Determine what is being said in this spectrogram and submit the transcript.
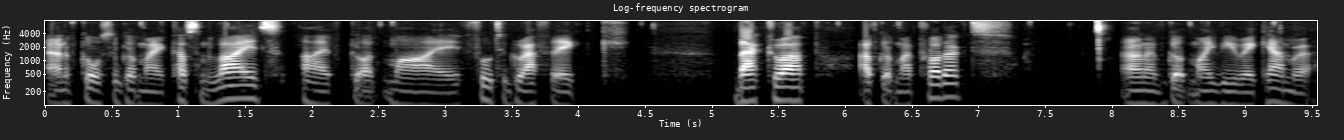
and of course I've got my custom lights, I've got my photographic backdrop, I've got my product, and I've got my V-Ray camera.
